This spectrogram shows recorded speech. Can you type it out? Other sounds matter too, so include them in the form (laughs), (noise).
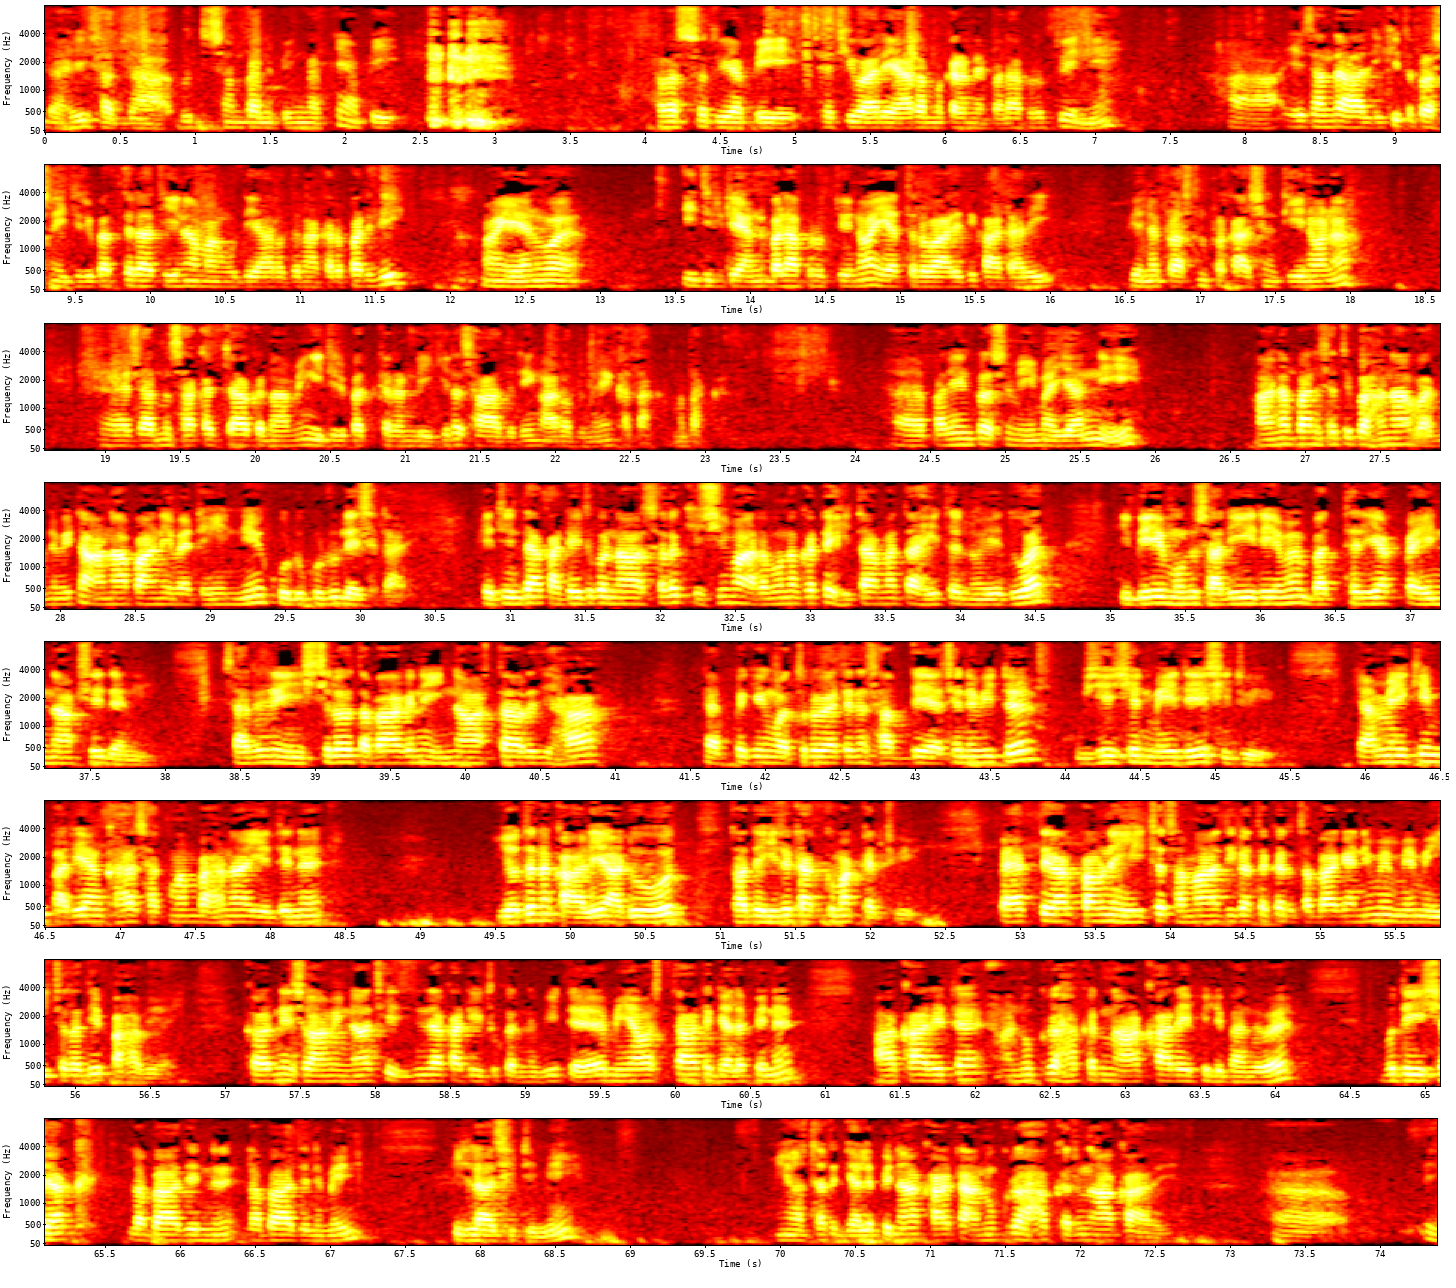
දහි සද්ධා බුද්ධ සම්පන්න පින්වත්නි අපි අවශ්‍යතු අපි සතිವಾರය ආරම්භ කරන්න බලාපොරොත්තු වෙන්නේ. ඒ සඳහා ලිඛිත ප්‍රශ්න ඉදිරිපත් කරලා තියෙනවා මම උදේ ආරාධනා කර පරිදි මම යනුව ඉදිරියට යන්න බලාපොරොත්තු වෙනවා. ඒ අතර වාරෙදි කාට හරි වෙන ප්‍රශ්න ප්‍රකාශන තියෙනවනම් ධර්ම සාකච්ඡාවක නාමයෙන් ඉදිරිපත් කරන්නයි කියලා සාදරයෙන් ආරාධනාවෙන් කතා මතක් කරනවා. පළවෙනි ප්‍රශ්නේ මෙහිම යන්නේ ආනාපාන සති භාවනා වඩන විට ආනාපානේ වැටෙන්නේ කුඩු කුඩු ලෙසටයි. එතින්දා කටයුතු කරන අවසල කිසිම අරමුණකට හිතාමතා හිත නොයෙදුවත් ඉබේ මුළු ශරීරයේම බත්තරියක් පැහෙන්නාක්ෂේ දැනේ. ශරීරය නිශ්චලව තබාගෙන ඉන්න අවස්ථාවේදී හා ටැප් එකෙන් වතුර වැටෙන ශබ්දය ඇසෙන විට විශේෂයෙන් මේ දේ සිදුවේ. යම් මේකින් පරියන්ක හා සක්මන් භාවනා යෙදෙන යොදන කාලයේ අඩුවොත් තද හිසකක්කමක් ඇති වේ. පැයක් දෙකක් පමණ හිත සමාධිගත කර තබා ගැනීම මෙමෙ හිත රදී පහවයයි. කර්ණී ස්වාමීන් වහන්සේ ඉදින්දා කටයුතු කරන විට මේ අවස්ථාවට ගැළපෙන ආකාරයට අනුග්‍රහ කරන ආකාරය පිළිබඳව උපදේශයක් ලබා දෙන්න ලබා දෙන මෙන් ඉල්ලා සිටිමි. මේ අවස්ථාවට ගැළපෙන ආකාරයට අනුග්‍රහ කරන ආකාරය.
